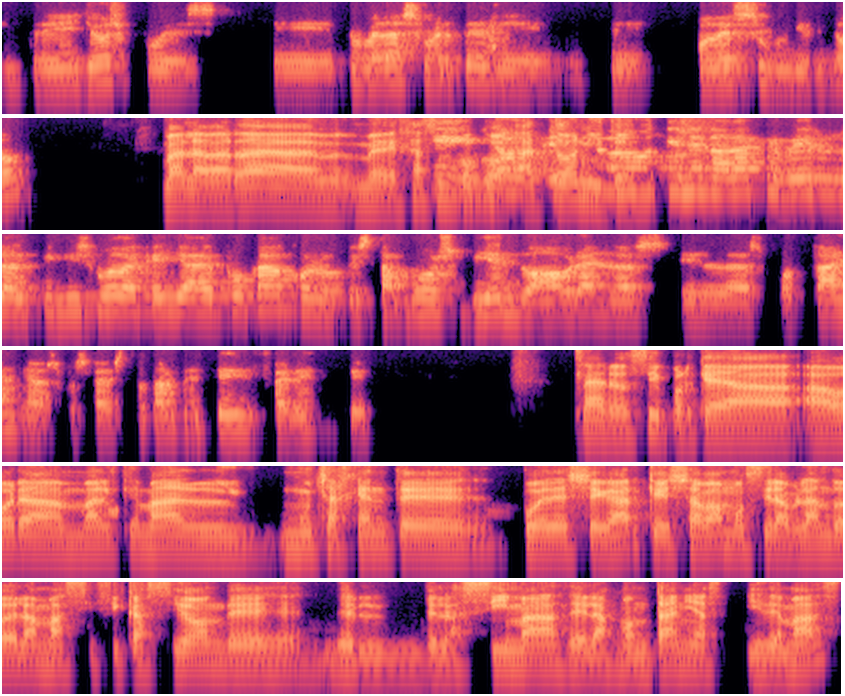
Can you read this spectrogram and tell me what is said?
Entre ellos pues eh, tuve la suerte de, poder subir, ¿no? Bueno, la verdad me dejas un poco atónito. no tiene nada que ver el alpinismo de aquella época con lo que estamos viendo ahora en las, en las montañas, o sea, es totalmente diferente. Claro, sí, porque ahora mal que mal mucha gente puede llegar, que ya vamos a ir hablando de la masificación de, las cimas, de las montañas y demás,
